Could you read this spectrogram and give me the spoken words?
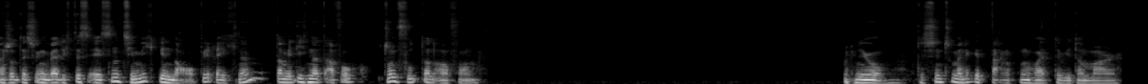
Also deswegen werde ich das Essen ziemlich genau berechnen, damit ich nicht einfach zum Futtern auffange. Ja, das sind so meine Gedanken heute wieder mal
